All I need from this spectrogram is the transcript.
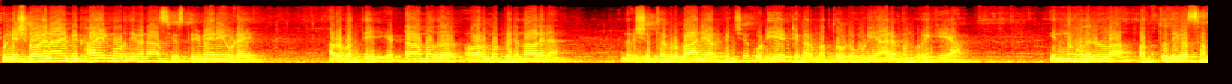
പുണ്യശ്ലോകനായ മിഖായിൽ മോർ ദിവനാസ്യൂസ് തിരുമേനയുടെ അറുപത്തി എട്ടാമത് ഓർമ്മ പെരുന്നാളിന് ഇന്ന് വിശുദ്ധ കുർബാന അർപ്പിച്ച് കൊടിയേറ്റ് കർമ്മത്തോടുകൂടി ആരംഭം കുറിക്കുകയാണ്. ഇന്നു മുതലുള്ള പത്തു ദിവസം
